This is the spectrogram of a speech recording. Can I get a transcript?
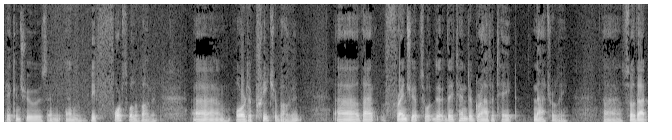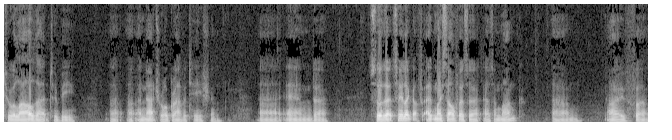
pick and choose and, and be forceful about it, um, or to preach about it, uh, that friendships, they tend to gravitate naturally. Uh, so that to allow that to be uh, a natural gravitation, uh, and uh, so that say like myself as a as a monk, um, I've uh,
